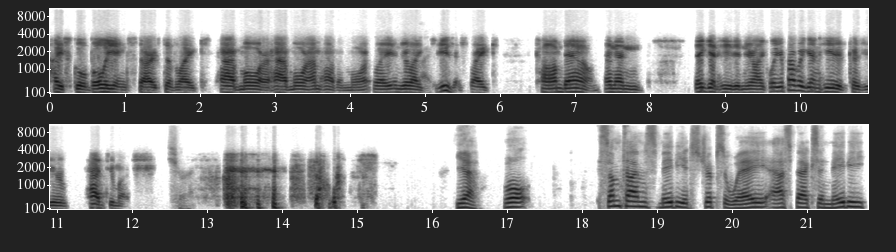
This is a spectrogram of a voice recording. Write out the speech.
high school bullying starts of like have more, have more, I'm having more. Like and you're like, right. Jesus, like calm down. And then they get heated and you're like, well, you're probably getting heated because you had too much. Sure. so yeah. Well, sometimes maybe it strips away aspects and maybe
